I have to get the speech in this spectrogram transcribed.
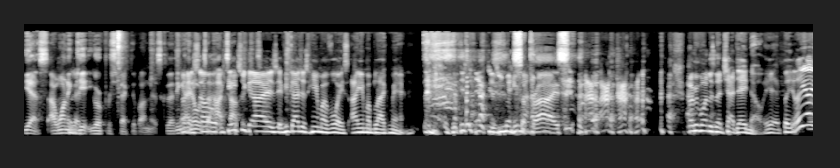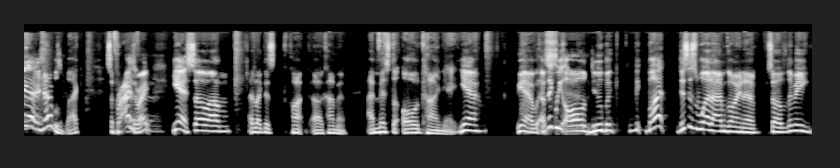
Yes, I want to okay. get your perspective on this because I think okay, I know so it's a hot in case you guys, if you guys just hear my voice, I am a black man. Surprise! Everyone is in the chat. They know. Yeah, but like, yeah, yeah, Hannibal's black. Surprise, right? Yeah. So, um, I like this uh, comment. I miss the old Kanye. Yeah, yeah. I think we all do, but but this is what I'm going to. So let me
